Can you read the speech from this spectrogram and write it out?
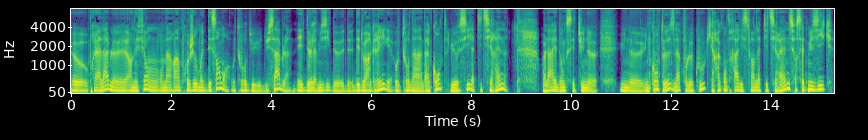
euh, au préalable, euh, en effet, on, on aura un projet au mois de décembre autour du, du sable et de Oui. la musique de de- d'Edouard Grieg autour d'un d'un conte, lui aussi, la petite sirène. Voilà, et donc c'est une une une conteuse là pour le coup qui racontera l'histoire de la petite sirène sur cette musique.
